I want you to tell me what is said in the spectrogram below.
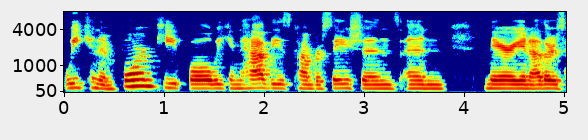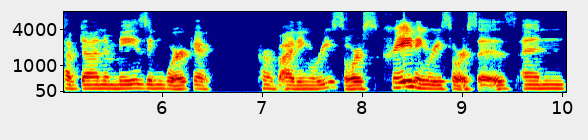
we can inform people. We can have these conversations and mary and others have done amazing work at providing resource creating resources and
